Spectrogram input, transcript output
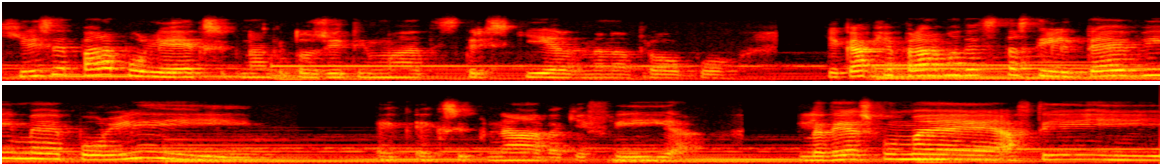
χειρίζεται πάρα πολύ έξυπνα και το ζήτημα της θρησκείας με έναν τρόπο. Και κάποια πράγματα έτσι τα στυλιτεύει με πολύ εξυπνάδα και ευφυΐα. Δηλαδή, ας πούμε, αυτή η,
